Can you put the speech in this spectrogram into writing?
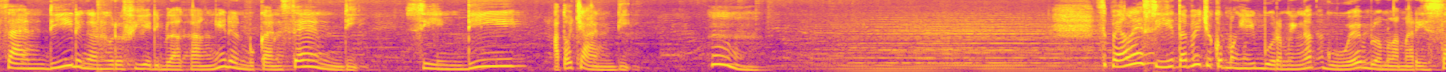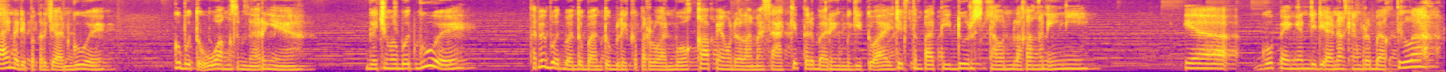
Sandi dengan huruf Y di belakangnya dan bukan Sandy. Cindy atau Candi. Hmm. Sepele sih, tapi cukup menghibur mengingat gue belum lama resign dari pekerjaan gue. Gue butuh uang sebenarnya. Gak cuma buat gue, tapi buat bantu-bantu beli keperluan bokap yang udah lama sakit terbaring begitu aja di tempat tidur setahun belakangan ini. Ya, gue pengen jadi anak yang berbakti lah,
